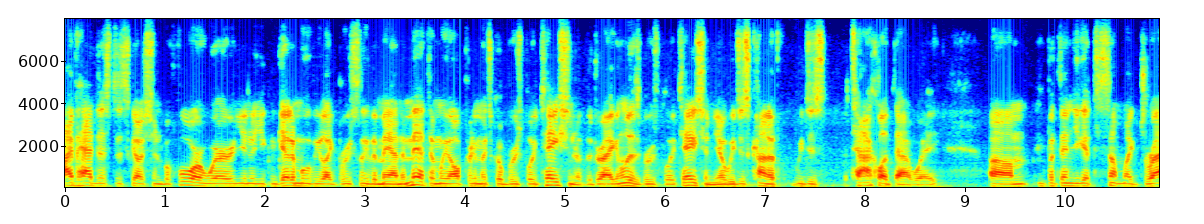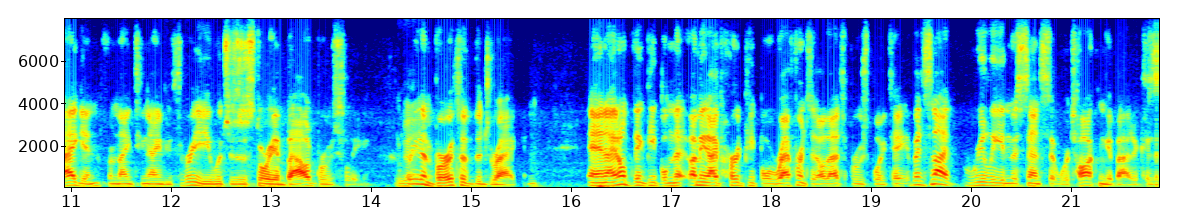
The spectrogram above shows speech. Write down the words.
I've had this discussion before where you know you can get a movie like Bruce Lee, the Man, the Myth, and we all pretty much go Bruce exploitation or the Dragon Lives Bruce exploitation. You know, we just kind of we just tackle it that way. Um, but then you get to something like Dragon from 1993, which is a story about Bruce Lee, or even Birth of the Dragon. And I don't think people. Ne- I mean, I've heard people reference it. Oh, that's Bruce exploitation, but it's not really in the sense that we're talking about it because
